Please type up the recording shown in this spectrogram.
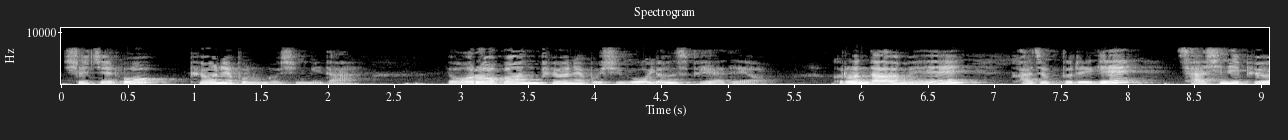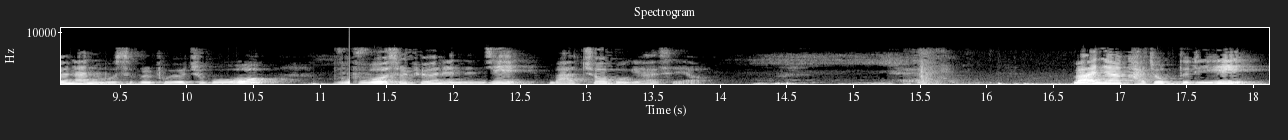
실제로 표현해 보는 것입니다. 여러 번 표현해 보시고 연습해야 돼요. 그런 다음에 가족들에게 자신이 표현한 모습을 보여주고 무엇을 표현했는지 맞춰 보게 하세요. 만약 가족들이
